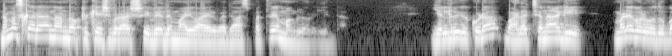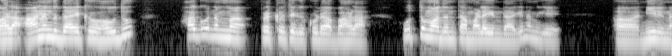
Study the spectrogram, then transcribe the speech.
ನಮಸ್ಕಾರ, ನಾನು ಡಾಕ್ಟರ್ ಕೇಶವರಾಜ್, ಶ್ರೀ ವೇದಮಾಯು ಆಯುರ್ವೇದ ಆಸ್ಪತ್ರೆ, ಮಂಗಳೂರಿನಿಂದ. ಎಲ್ರಿಗೂ ಕೂಡ ಬಹಳ ಚೆನ್ನಾಗಿ ಮಳೆ ಬರುವುದು ಬಹಳ ಆನಂದದಾಯಕವೂ ಹೌದು, ಹಾಗೂ ನಮ್ಮ ಪ್ರಕೃತಿಗೂ ಕೂಡ ಬಹಳ ಉತ್ತಮವಾದಂಥ ಮಳೆಯಿಂದಾಗಿ ನಮಗೆ ನೀರಿನ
